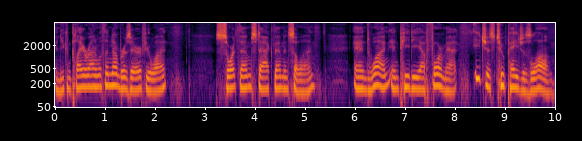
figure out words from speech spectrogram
and you can play around with the numbers there if you want, sort them, stack them, and so on, and one in PDF format. Each is two pages long.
